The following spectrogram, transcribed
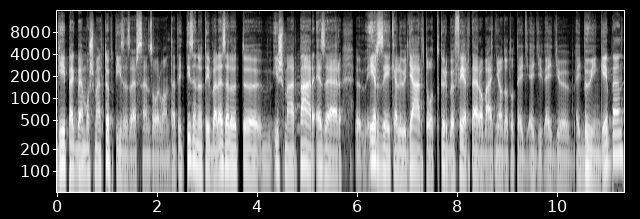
gépekben most már több tízezer szenzor van. Tehát egy 15 évvel ezelőtt is már pár ezer érzékelő gyártott körülbelül fél terabájtnyi adatot egy, egy, egy, egy Boeing gépben,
